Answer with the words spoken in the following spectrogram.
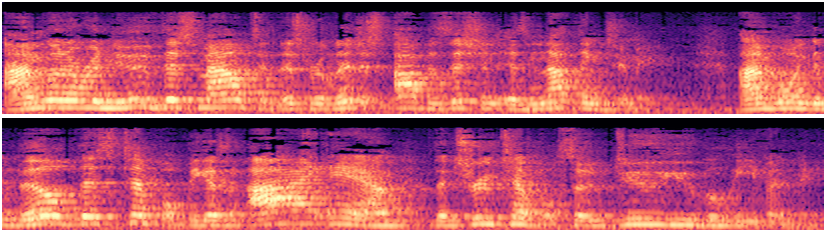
I'm going to remove this mountain. This religious opposition is nothing to me. I'm going to build this temple because I am the true temple. So do you believe in me?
